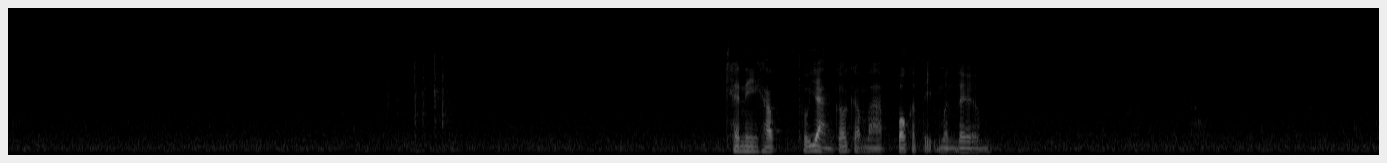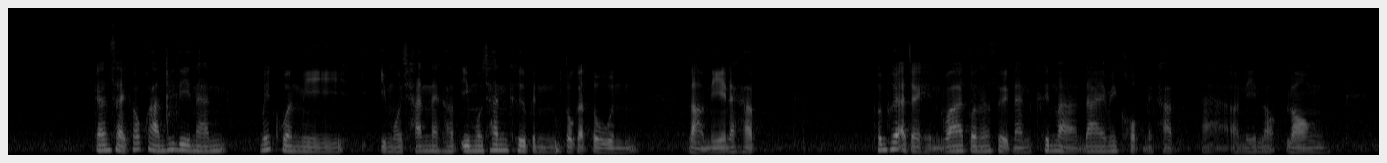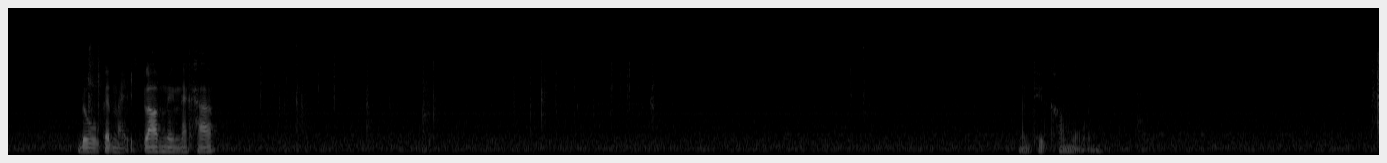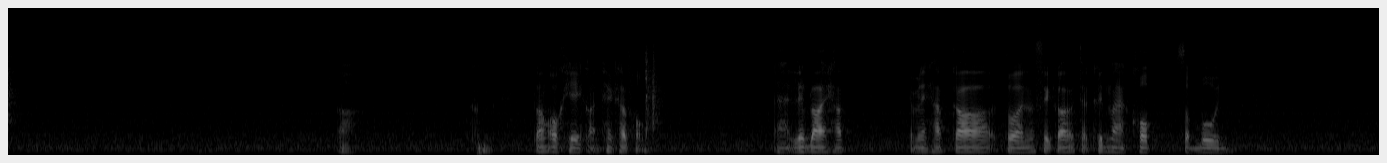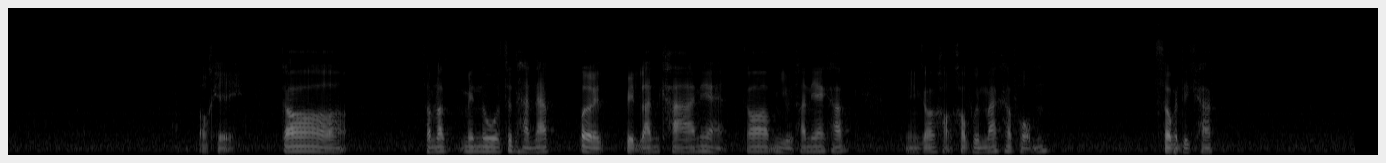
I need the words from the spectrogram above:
แค่นี้ครับ ทุกอย่างก็กลับมาปกติเหมือนเดิม การใส่ข้อความที่ดีนั้นไม่ควรมีอิโมชันนะครับอิโมชันคือเป็นตัวการ์ตูนเหล่านี้นะครับ เพื่อนๆอาจจะเห็นว่าตัวหนังสือนั้นขึ้นมาได้ไม่ครบนะครับอ่าอันนี้ลองลองดูกันใหม่อีกรอบหนึ่งนะครับ บันทึกข้อมูลอ๋อต้องโอเคก่อนนะครับผม อ่าเรียบร้อยครับเห็นไหมครับ ก็ตัวหนังสือก็จะขึ้นมาครบสมบูรณ์ โอเค ก็สำหรับเมนูสถานะเปิดปิดร้านค้าเนี่ย ก็มีอยู่เท่านี้ครับยังไงก็ขอขอบคุณมากครับผม สวัสดีครับ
